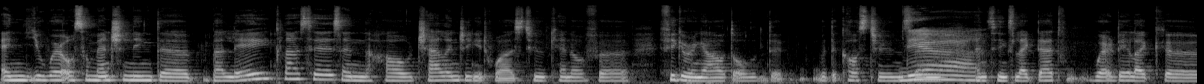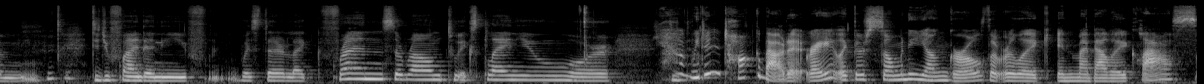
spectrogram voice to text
And you were also mentioning the ballet classes and how challenging it was to kind of uh, figuring out all the with the costumes yeah. and, and, things like that. Were they like? Um, did you find any? Was there like friends around to explain you or? Yeah, we didn't talk about it, right? Like there's so many young girls that were like in my ballet class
